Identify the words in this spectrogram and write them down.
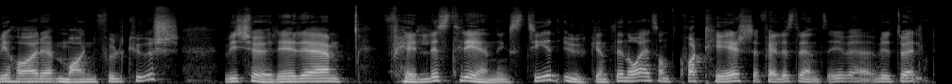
Vi har eh, mindful-kurs. Vi kjører eh, felles treningstid ukentlig nå. Et sånt kvarters felles treningstid eh, virtuelt.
